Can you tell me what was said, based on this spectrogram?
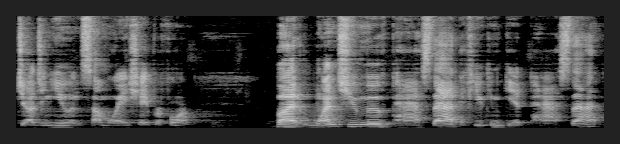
judging you in some way shape or form. But once you move past that if you can get past that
